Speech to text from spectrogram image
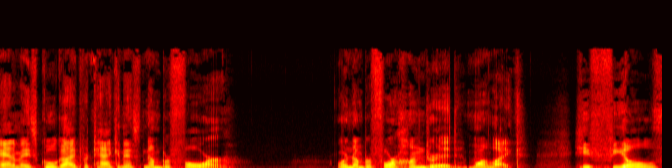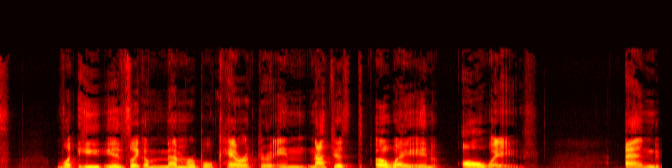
anime school guy protagonist number 4 or number 400 more like he feels like he is like a memorable character in not just a way, in all ways. And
